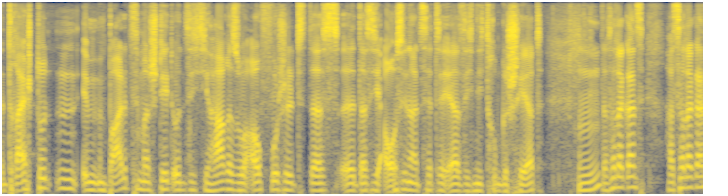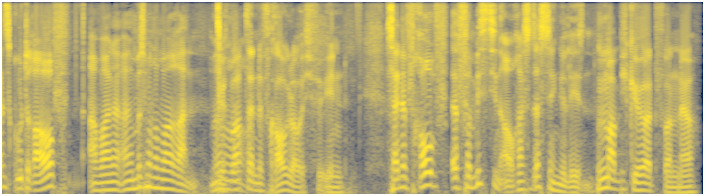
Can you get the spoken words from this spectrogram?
drei Stunden im Badezimmer steht und sich die Haare so aufwuschelt, dass, äh, dass sie aussehen, als hätte er sich nicht drum geschert. Hm? Das hat er ganz, das hat er ganz gut drauf, aber da müssen wir noch mal ran. Das macht seine Frau, glaube ich, für ihn. Seine Frau äh, vermisst ihn auch. Hast du das denn gelesen? Hm, hab ich gehört von, ja.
